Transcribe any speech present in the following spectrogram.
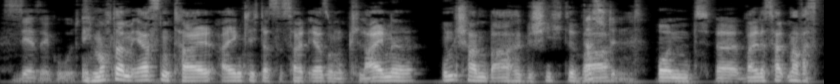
sehr, sehr gut. Ich mochte am ersten Teil eigentlich, dass es halt eher so eine kleine, unscheinbare Geschichte war. Das stimmt. Und äh, weil das halt mal was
